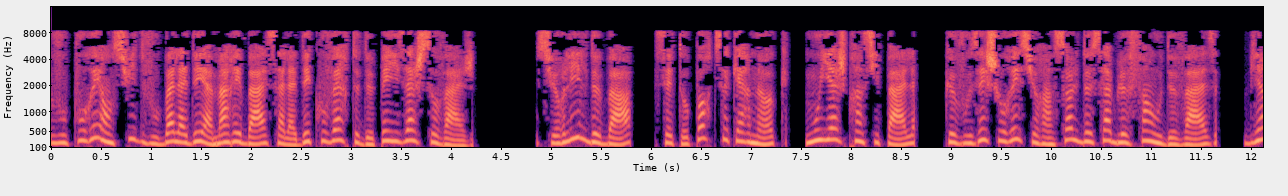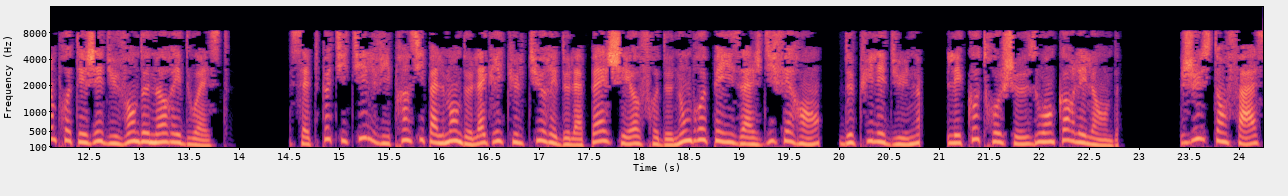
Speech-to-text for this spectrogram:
Vous pourrez ensuite vous balader à marée basse à la découverte de paysages sauvages. Sur l'île de Bas, c'est au port Sekernock, mouillage principal, que vous échouerez sur un sol de sable fin ou de vase, bien protégé du vent de nord et d'ouest. Cette petite île vit principalement de l'agriculture et de la pêche et offre de nombreux paysages différents, depuis les dunes, les côtes rocheuses ou encore les landes. Juste en face,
